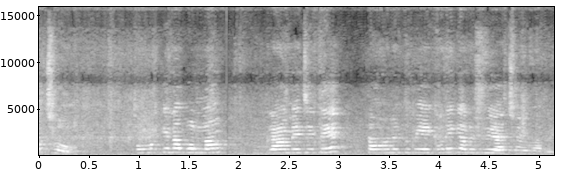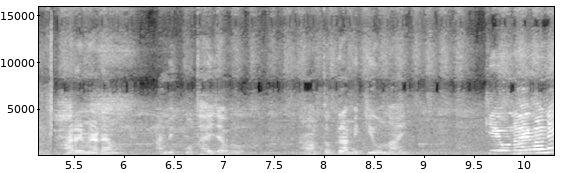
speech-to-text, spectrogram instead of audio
আছো? তোমাকে না বললাম গ্রামে যেতে তাহলে তুমি এখানে কেন শুয়ে আছো এভাবে? আরে ম্যাডাম আমি কোথায় যাব? আমার তো গ্রামে কেউ নাই। কেউ নাই মানে?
